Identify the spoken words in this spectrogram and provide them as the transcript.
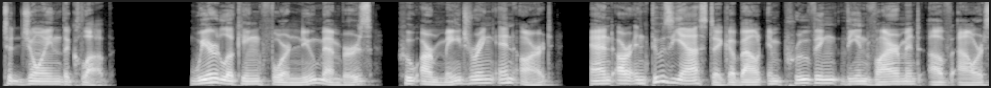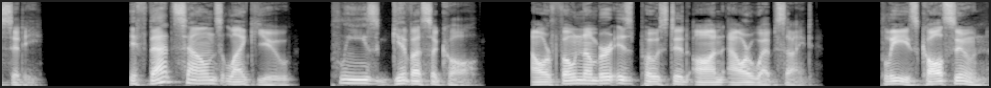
to join the club. We're looking for new members who are majoring in art and are enthusiastic about improving the environment of our city. If that sounds like you, please give us a call. Our phone number is posted on our website. Please call soon.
